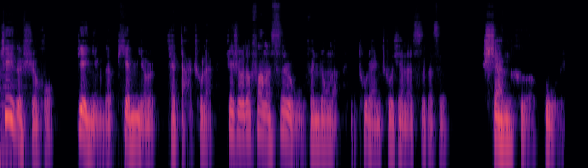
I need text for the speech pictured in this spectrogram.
这个时候，电影的片名才打出来。这时候都放了四十五分钟了，突然出现了四个字：“山河故人”。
